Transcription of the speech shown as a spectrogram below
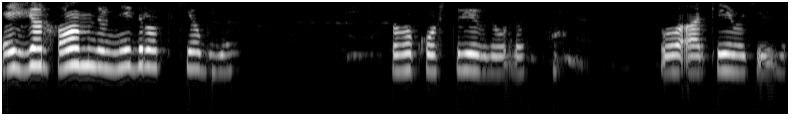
Ejderha mıdır nedir artık ya bu ya? Baba koşturuyor bizi oradan. Baba arkaya bakıyor.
